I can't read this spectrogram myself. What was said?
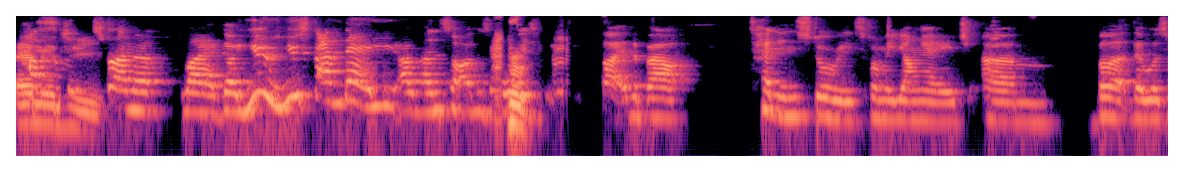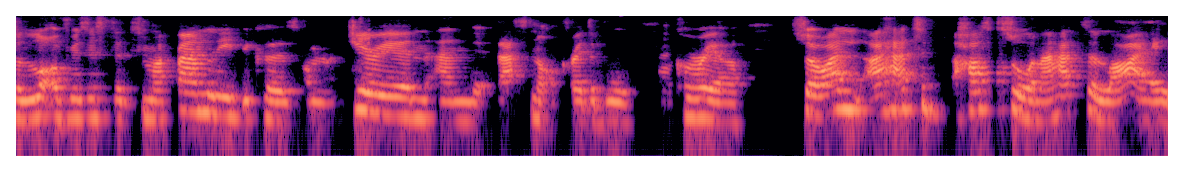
Energy. trying to like go you you stand there you, and, and so i was always excited about telling stories from a young age um but there was a lot of resistance in my family because I'm Nigerian and that's not a credible career. So I, I had to hustle and I had to lie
